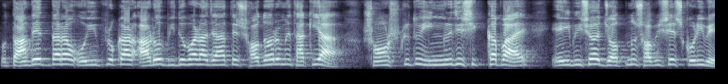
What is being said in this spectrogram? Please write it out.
ও তাদের দ্বারা ওই প্রকার আরও বিধবারা যাহাতে সধর্মে থাকিয়া সংস্কৃত ইংরেজি শিক্ষা পায়, এই বিষয়ে যত্ন সবিশেষ করিবে।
